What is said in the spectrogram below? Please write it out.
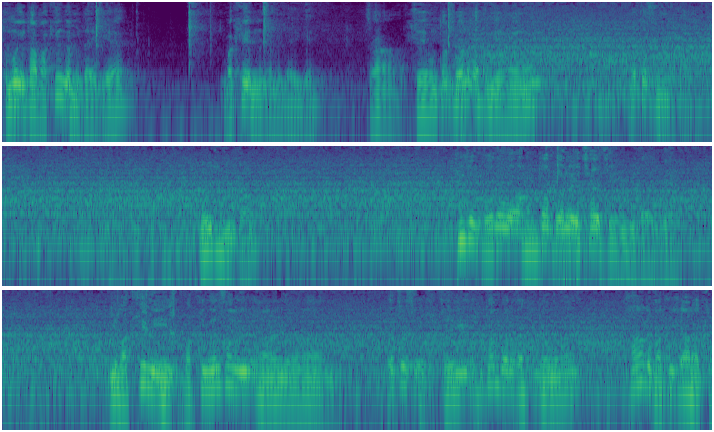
구멍이 다 막힌 겁니다, 이게. 막혀 있는 겁니다, 이게. 자, 제 홍탄 버너 같은 경우에는 어떻습니까? 보이십니까? 기존 번호와 홍탄 번호의 차이점입니다, 이게. 이 막힘이, 막힘 현상이 일어나는 거는 어쩔 수 없어요. 저희 홍탄 번호 같은 경우는 하나도 막히지 않았죠.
